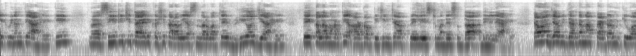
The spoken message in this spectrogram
एक विनंती आहे की सीईटीची तयारी कशी करावी या संदर्भातले व्हिडिओ जे आहे ते कला भारती आर्ट ऑफ टीचिंगच्या प्लेलिस्टमध्ये सुद्धा दिलेले आहे. त्यामुळे ज्या विद्यार्थ्यांना पॅटर्न किंवा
